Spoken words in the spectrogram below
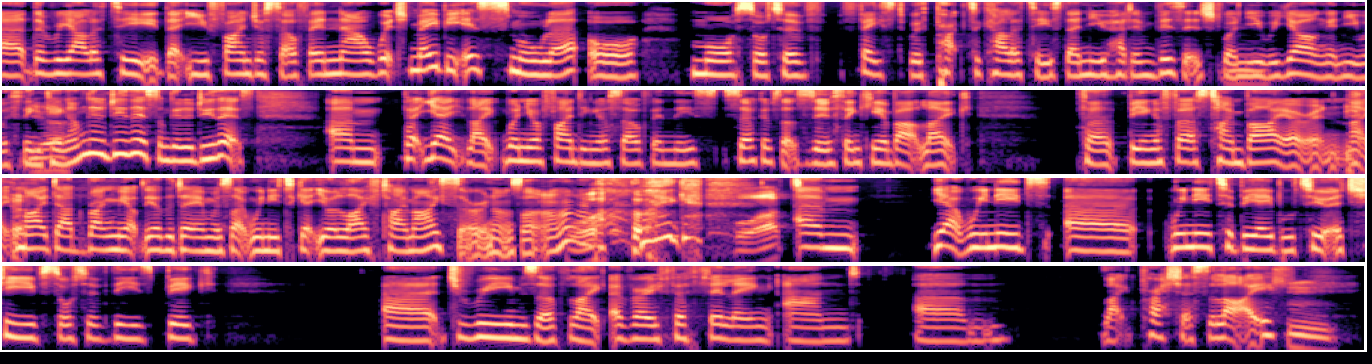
uh, the reality that you find yourself in now, which maybe is smaller or more sort of faced with practicalities than you had envisaged when you were young and you were thinking, Yeah. I'm going to do this, I'm going to do this. Um, but yeah, like when you're finding yourself in these circumstances, you're thinking about like, for being a first time buyer. And like my dad rang me up the other day and was like, we need to get you a lifetime ISA. And I was like, oh. like What? Um, yeah, we need, uh, we need to be able to achieve sort of these big, uh, dreams of like a very fulfilling and, um, like precious life.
